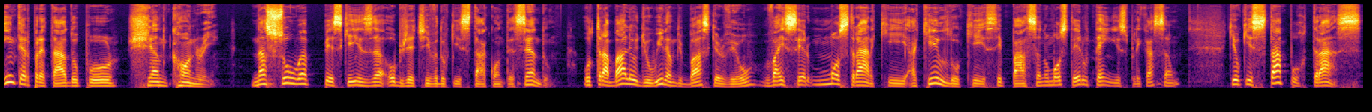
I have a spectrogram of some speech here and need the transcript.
interpretado por Sean Connery. Na sua pesquisa objetiva do que está acontecendo, o trabalho de William de Baskerville vai ser mostrar que aquilo que se passa no mosteiro tem explicação, que o que está por trás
